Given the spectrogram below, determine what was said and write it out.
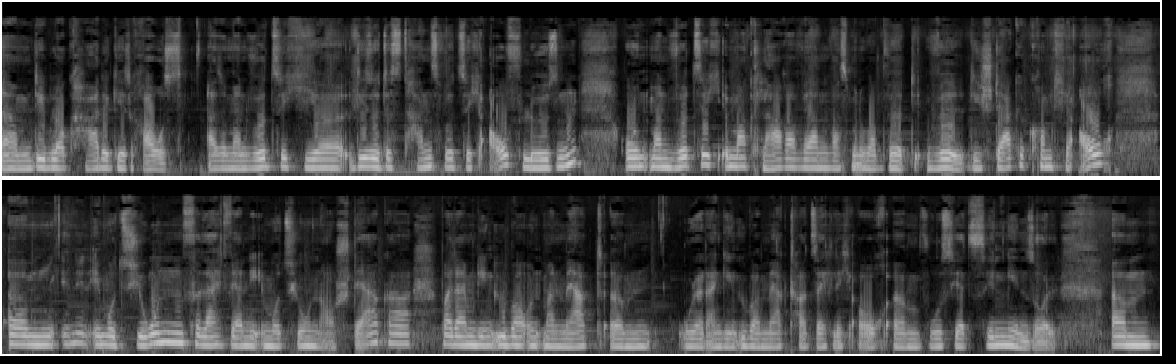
Ähm, die Blockade geht raus. Also man wird sich hier, diese Distanz wird sich auflösen und man wird sich immer klarer werden, was man überhaupt wird, will. Die Stärke kommt hier auch ähm, in den Emotionen. Vielleicht werden die Emotionen auch stärker bei deinem Gegenüber und man merkt, ähm, oder dein Gegenüber merkt tatsächlich auch, ähm, wo es jetzt hingehen soll. Ähm,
